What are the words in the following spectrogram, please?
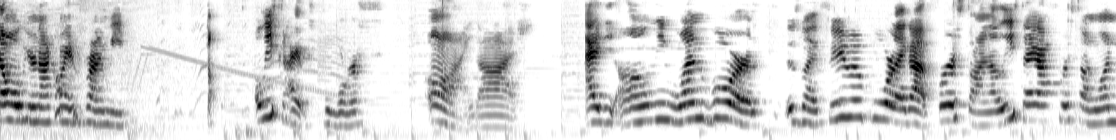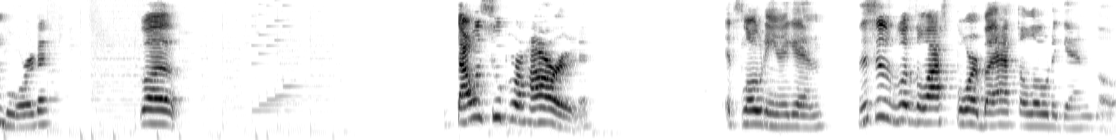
No, you're not going in front of me. At least I have fourth. Oh my gosh. I did only one board. It was my favorite board I got first on. At least I got first on one board. But that was super hard. It's loading again. This is was the last board, but I have to load again though.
